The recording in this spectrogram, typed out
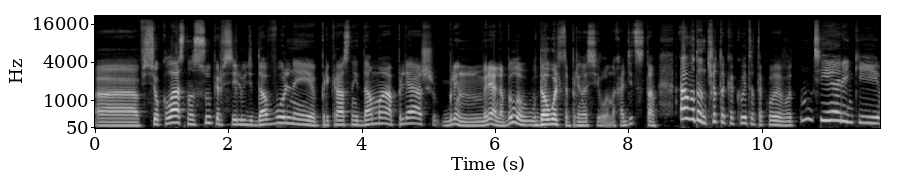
а, все классно, супер, все люди довольные, прекрасные дома, пляж, блин, реально было удовольствие приносило находиться там. А вот он что-то какой-то такой вот серенький,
